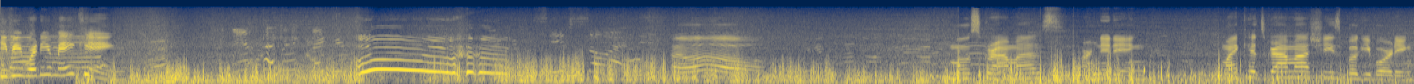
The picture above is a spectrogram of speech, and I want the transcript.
Evie, what are you making? Ooh! Oh. Most grandmas are knitting. My kid's grandma, she's boogie boarding.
